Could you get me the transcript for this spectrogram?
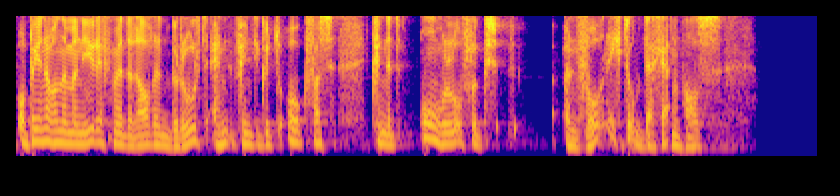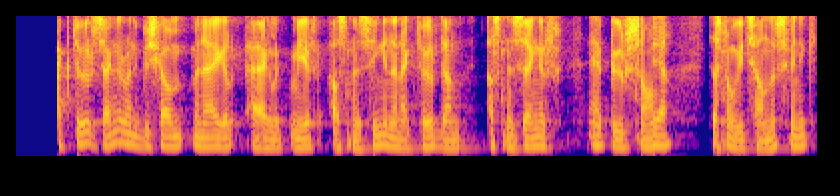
Op een of andere manier heeft mij dat altijd beroerd. En vind ik het ook vast... Ik vind het ongelooflijk een voorrecht ook dat je als acteur, zanger, want ik beschouw me eigenlijk, eigenlijk meer als een zingende acteur dan als een zanger, hè, puur zang. Ja. Dat is nog iets anders, vind ik.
